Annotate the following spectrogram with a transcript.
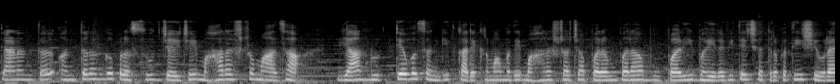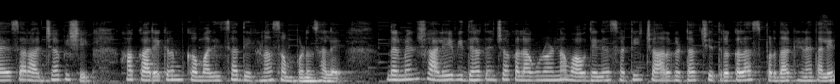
त्यानंतर अंतरंग प्रस्तुत जय जय महाराष्ट्र माझा या नृत्य व संगीत कार्यक्रमामध्ये महाराष्ट्राच्या परंपरा भूपाळी भैरवी ते छत्रपती शिवरायाचा राज्याभिषेक हा कार्यक्रम कमालीचा देखणा संपन्न झालाय. दरम्यान शालेय विद्यार्थ्यांच्या कलागुणांना वाव देण्यासाठी चार गटात चित्रकला स्पर्धा घेण्यात आलेत.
